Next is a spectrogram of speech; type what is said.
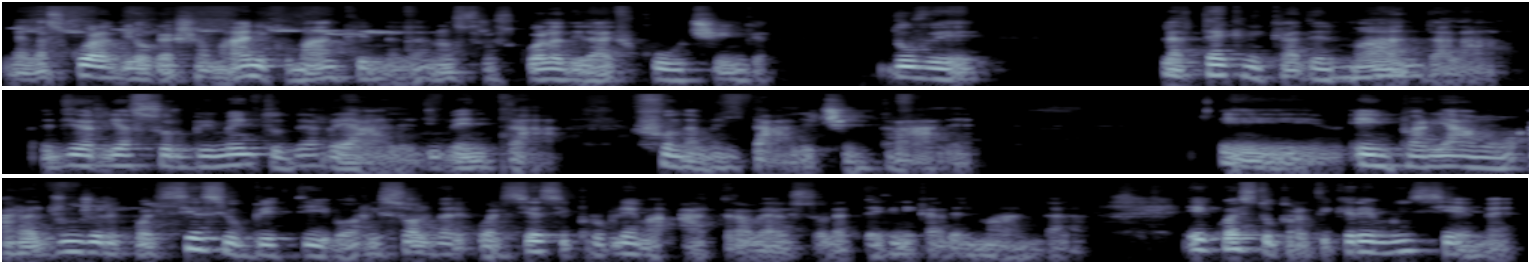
nella scuola di yoga sciamanico ma anche nella nostra scuola di life coaching dove la tecnica del mandala e del riassorbimento del reale diventa fondamentale, centrale e, e impariamo a raggiungere qualsiasi obiettivo, a risolvere qualsiasi problema attraverso la tecnica del mandala. E questo praticheremo insieme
